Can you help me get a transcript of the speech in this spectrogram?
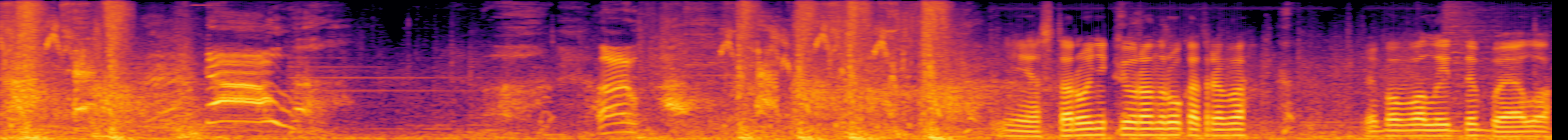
Confringo! Ні, сторонників ранрока треба. Треба валить дебело.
